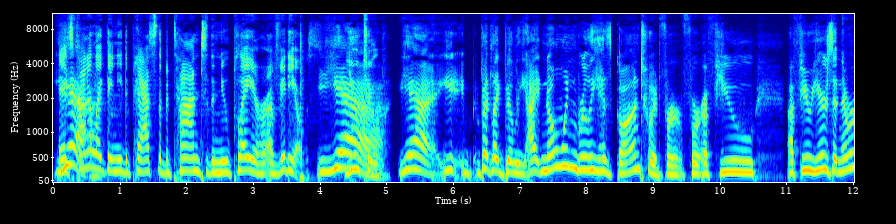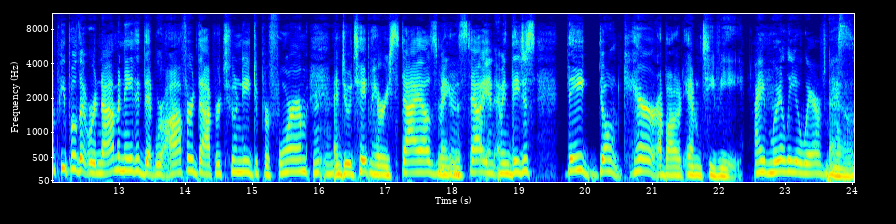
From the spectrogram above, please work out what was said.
It's kind of like they need to pass the baton to the new player of videos. Yeah, YouTube. Yeah, but like Billy, I no one really has gone to it for for a few a few years, and there were people that were nominated that were offered the opportunity to perform and do a tape. Harry Styles, Megan Thee Stallion. I mean, they just they don't care about MTV. I'm really aware of this. Yeah.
